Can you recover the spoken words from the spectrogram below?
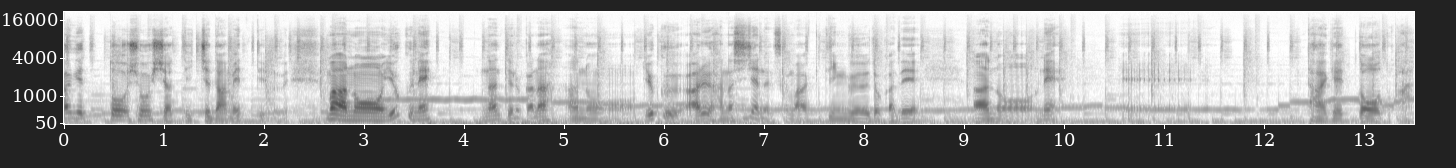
ーゲット消費者って言っちゃダメっていうので、まあ、あのよくね、なんていうのかな、あのよくある話じゃないですか、マーケティングとかで、あのね、え、ターゲットとか、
